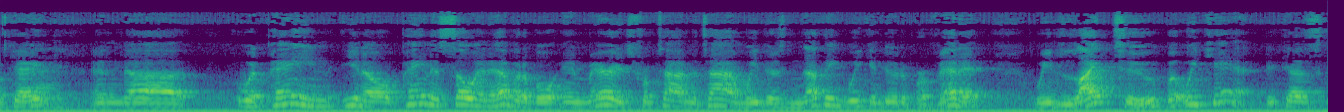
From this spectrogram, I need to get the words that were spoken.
Okay, right. and uh, with pain, you know, pain is so inevitable in marriage from time to time. We there's nothing we can do to prevent it. We'd like to, but we can't because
